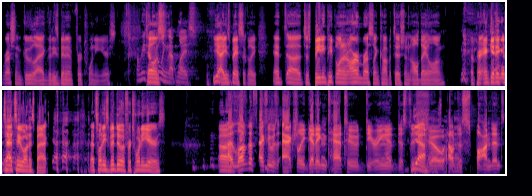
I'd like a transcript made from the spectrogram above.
Russian gulag that he's been in for 20 years. Oh, he's Tell us- ruling that place. Yeah, he's basically and uh, just beating people in an arm wrestling competition all day long, and getting a tattoo on his back. That's what he's been doing for 20 years. I Uh, love the fact he was actually getting tattooed during it just to Yeah. show how Nice. despondent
